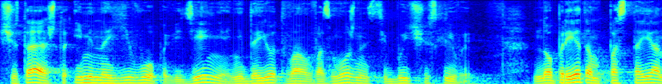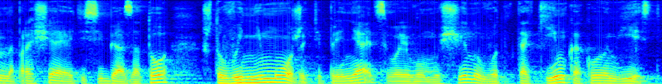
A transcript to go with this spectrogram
считая, что именно его поведение не дает вам возможности быть счастливой но при этом постоянно прощаете себя за то, что вы не можете принять своего мужчину вот таким, какой он есть.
